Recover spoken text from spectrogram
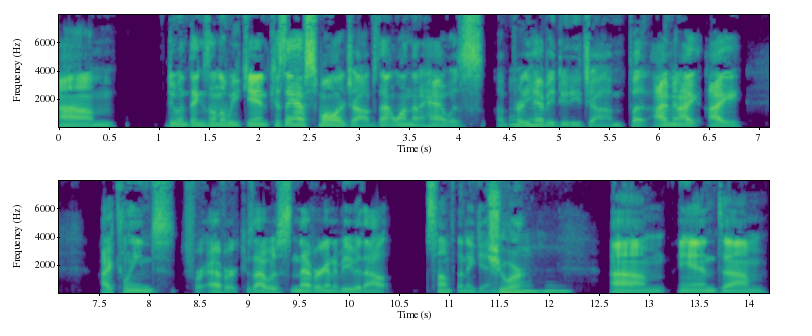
um doing things on the weekend because they have smaller jobs that one that i had was a pretty Mhm. heavy duty job but i mean i i i cleaned forever because i was never going to be without something again Sure. Mhm. um and um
